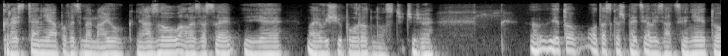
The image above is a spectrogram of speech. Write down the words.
kresťania, povedzme, majú kňazov, ale zase je, majú vyššiu pôrodnosť. Čiže je to otázka špecializácie, nie je, to,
